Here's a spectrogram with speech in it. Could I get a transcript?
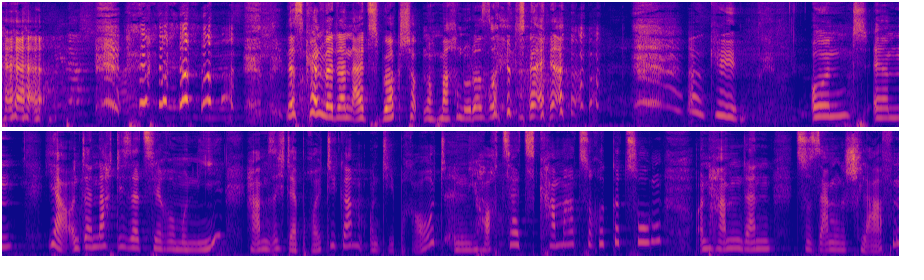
Das können wir dann als Workshop noch machen oder so hinterher. Okay. Und ähm, ja, und dann nach dieser Zeremonie haben sich der Bräutigam und die Braut in die Hochzeitskammer zurückgezogen und haben dann zusammen geschlafen.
